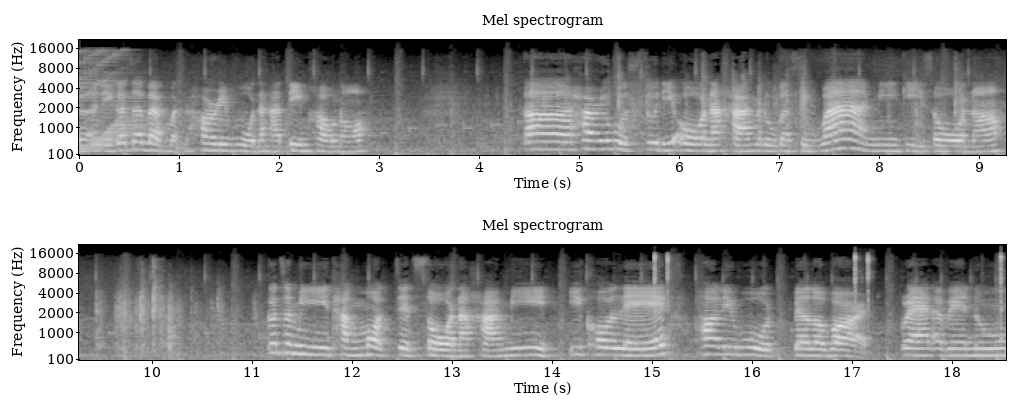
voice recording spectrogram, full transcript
ออันนี้ก็จะแบบเหมือน Hollywood นะคะธีมเขาเนาะเอ่อ Hollywood Studio นะคะ มาดูกันสิว่ามีกี่โซนเนาะ ก็จะมีทั้งหมด 7 โซนนะคะ มี Eco Lake Hollywood Boulevard Grand Avenue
